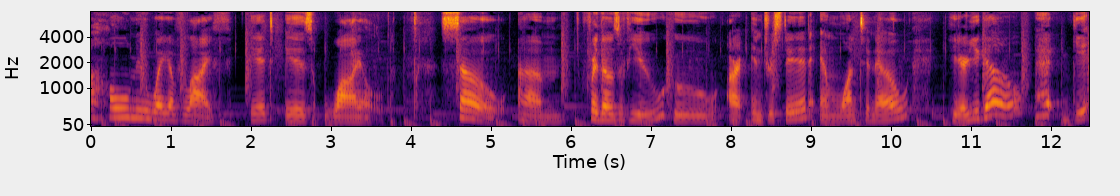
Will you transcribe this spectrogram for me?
a whole new way of life. It is wild. So, um, for those of you who are interested and want to know, here you go. Get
